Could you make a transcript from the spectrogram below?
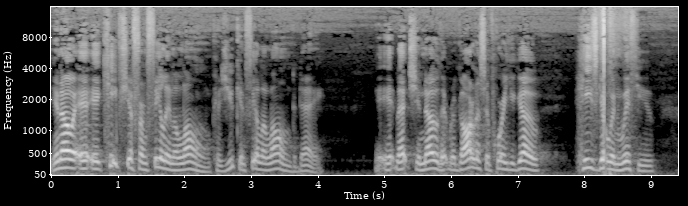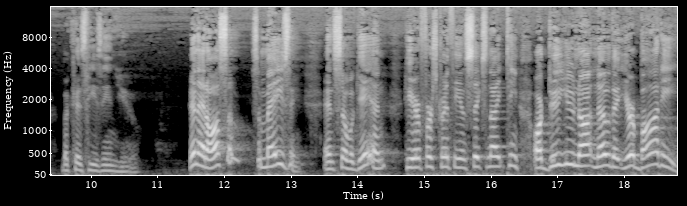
You know, it, it keeps you from feeling alone because you can feel alone today. It, it lets you know that regardless of where you go, He's going with you because He's in you. Isn't that awesome? It's amazing. And so again, here 1 Corinthians 6 19, or do you not know that your body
